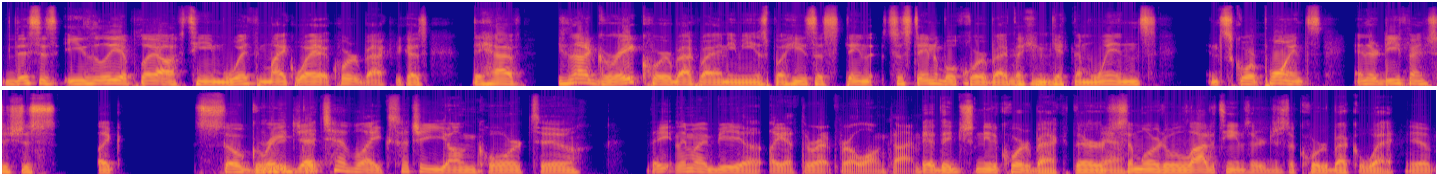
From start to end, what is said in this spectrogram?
this is easily a playoff team with Mike White at quarterback because they have. He's not a great quarterback by any means, but he's a sustain, sustainable quarterback that can Mhm. get them wins and score points. And their defense is just like so And great. The that- Jets have like such a young core too. They they might be a, like a threat for a long time. Yeah, they just need a quarterback. They're Yeah. similar to a lot of teams that are just a quarterback away. Yep.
